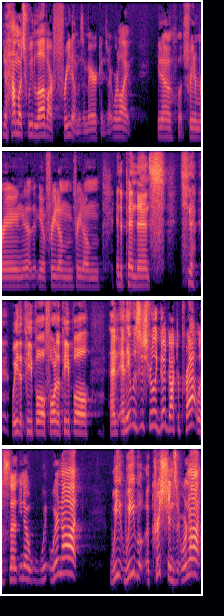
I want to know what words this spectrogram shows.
you know how much we love our freedom as Americans, right? We're like, you know, let freedom ring, uh, you know, freedom, freedom, independence, we the people, for the people. And, and it was just really good. Dr. Pratt was, uh, you know, we, we're not, we, we Christians, we're not,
